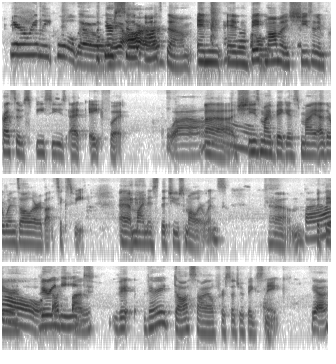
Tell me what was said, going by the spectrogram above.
they're really cool though. But they're they so are. awesome. And I and Big Mama, she's an impressive species at eight foot. Wow. Uh, she's my biggest. My other ones all are about six feet, uh, minus the two smaller ones. Um, wow. But they're very That's neat, very, very docile for such a big snake. Yeah.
